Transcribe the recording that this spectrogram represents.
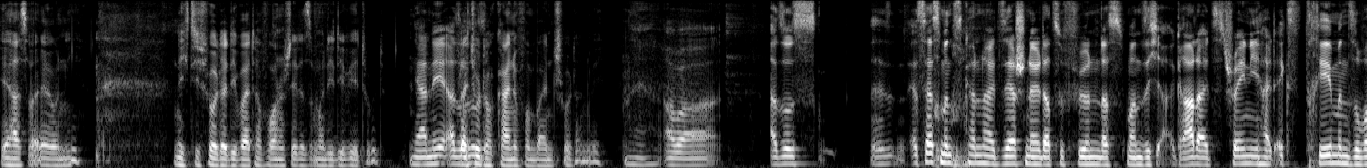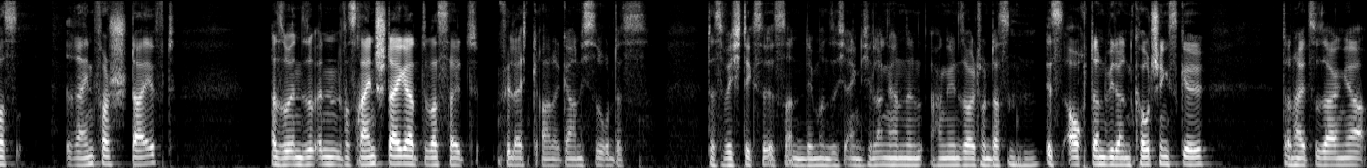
Ja, es war Ironie. Nicht die Schulter, die weiter vorne steht, ist immer die, die wehtut. Ja, nee, also. Vielleicht tut auch keine von beiden Schultern weh. Aber also es, Assessments können halt sehr schnell dazu führen, dass man sich gerade als Trainee halt extrem in sowas rein versteift. Also in, so, in was reinsteigert, was halt vielleicht gerade gar nicht so das, das Wichtigste ist, an dem man sich eigentlich lang handeln, hangeln sollte. Und das Mhm. ist auch dann wieder ein Coaching-Skill, dann halt zu sagen, ja,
